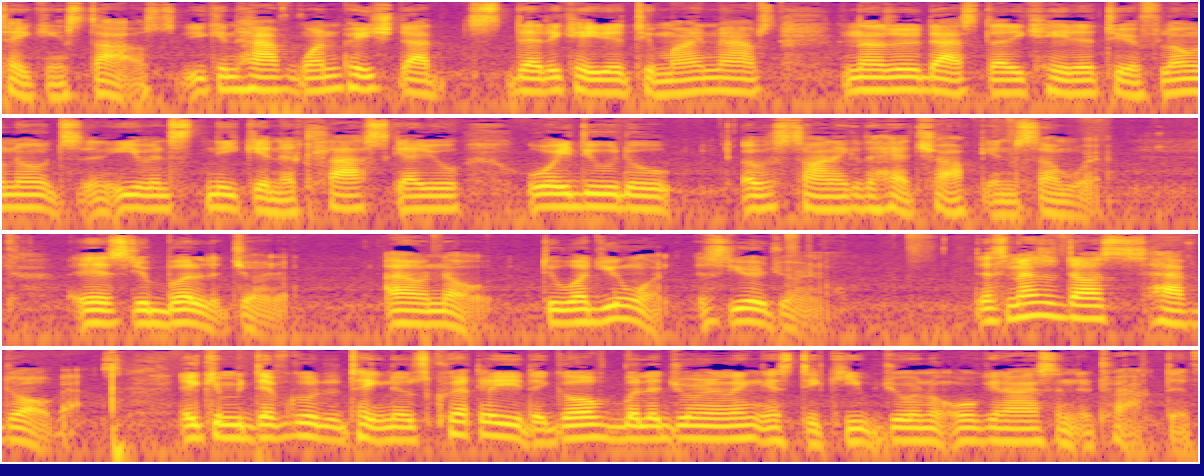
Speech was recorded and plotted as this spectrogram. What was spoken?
taking styles. You can have one page that's dedicated to mind maps, another that's dedicated to your flow notes, and even sneak in a class schedule or a doodle of Sonic the Hedgehog in somewhere It's your bullet journal. I don't know. Do what you want. It's your journal. This method does have drawbacks. It can be difficult to take notes quickly. The goal of bullet journaling is to keep journal organized and attractive,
